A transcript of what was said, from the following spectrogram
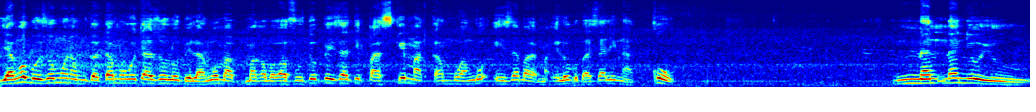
yango bozomona moto ata moko te azolobela yango makambo ya bafoto mpe eza te parceke makambo yango eza eloko basali na ko nani oyo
